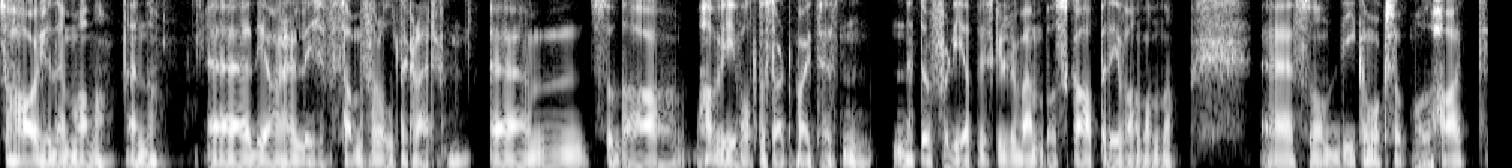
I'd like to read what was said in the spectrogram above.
så har jo ikke de vaner enda. Eh, De har heller ikke samme forhold til klær. Um, Så da har vi valgt å starte Parkdressen nettopp fordi at vi skulle være med på å skape de vanene. Eh, Sånn at de kan vokse opp med å ha et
